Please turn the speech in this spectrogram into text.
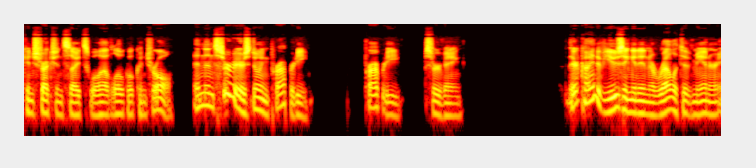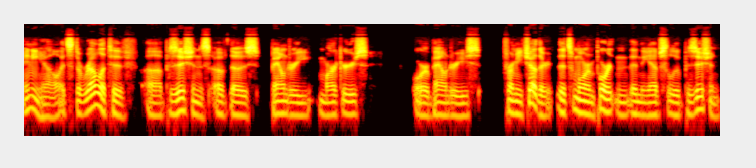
Construction sites will have local control. And then surveyors doing property property surveying. They're kind of using it in a relative manner anyhow. It's the relative uh, positions of those boundary markers or boundaries from each other that's more important than the absolute position.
